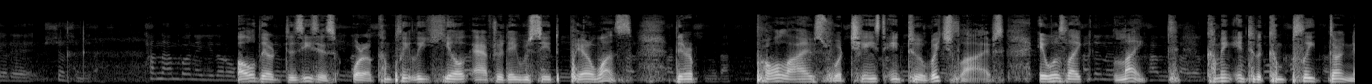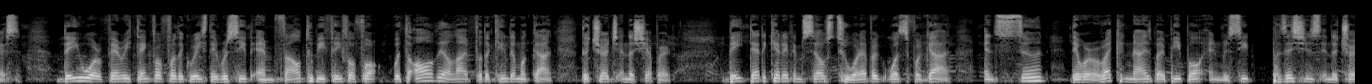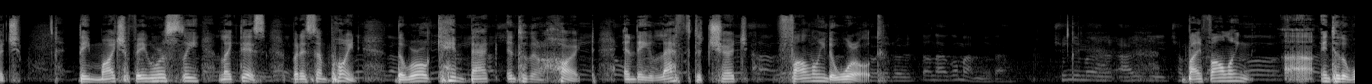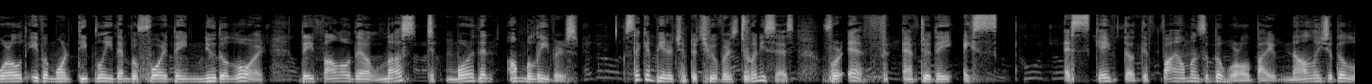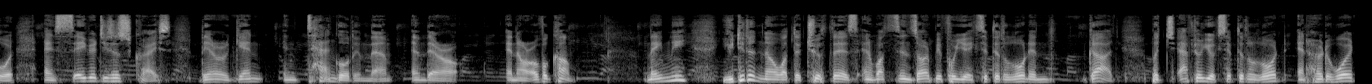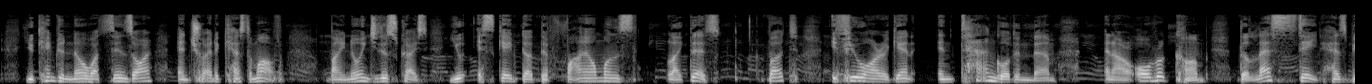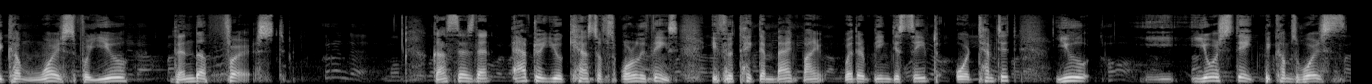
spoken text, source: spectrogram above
All their diseases were completely healed after they received prayer once. Their poor lives were changed into rich lives. It was like light coming into the complete darkness. They were very thankful for the grace they received and vowed to be faithful for, with all their life for the kingdom of God, the church, and the shepherd. They dedicated themselves to whatever was for God, and soon they were recognized by people and received positions in the church. They marched vigorously like this, but at some point, the world came back into their heart, and they left the church following the world. By following uh, into the world even more deeply than before they knew the Lord. They follow their lust more than unbelievers. 2 Peter chapter 2 verse 20 says, For if, after they es- escape the defilements of the world by knowledge of the Lord and Savior Jesus Christ, they are again entangled in them and they are and are overcome. Namely, you didn't know what the truth is and what sins are before you accepted the Lord and God. But after you accepted the Lord and heard the word, you came to know what sins are and try to cast them off. By knowing Jesus Christ, you escape the defilements like this. But if you are again entangled in them and are overcome, the last state has become worse for you than the first. God says that after you cast off worldly things, if you take them back by whether being deceived or tempted, you your state becomes worse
